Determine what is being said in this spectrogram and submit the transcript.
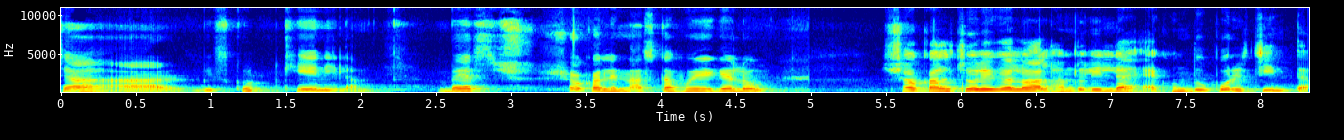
চা আর বিস্কুট খেয়ে নিলাম। ব্যাস, সকালের নাস্তা হয়ে গেল। সকাল চলে গেল, আলহামদুলিল্লাহ, এখন দুপুরের চিন্তা।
